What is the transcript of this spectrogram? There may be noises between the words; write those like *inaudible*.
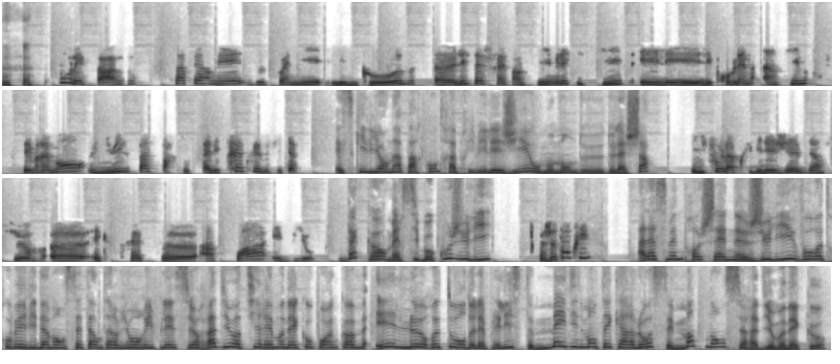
pour les femmes, ça permet de soigner les mycoses, euh, les sécheresses intimes, les cystites et les, les problèmes intimes. C'est vraiment une huile passe-partout. Elle est très très efficace. Est-ce qu'il y en a par contre à privilégier au moment de, de l'achat? Il faut la privilégier bien sûr euh, extraite euh, à froid et bio. D'accord, merci beaucoup Julie. Je t'en prie. À la semaine prochaine, Julie. Vous retrouvez évidemment cette interview en replay sur radio-monaco.com et le retour de la playlist Made in Monte Carlo, c'est maintenant sur Radio Monaco.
